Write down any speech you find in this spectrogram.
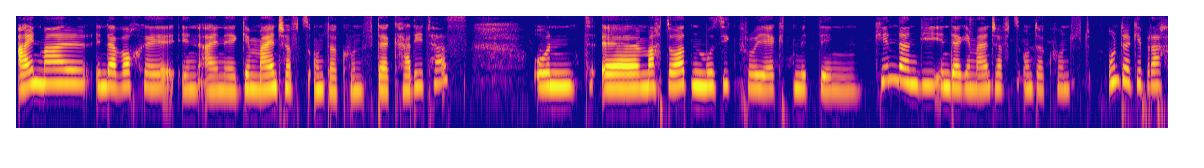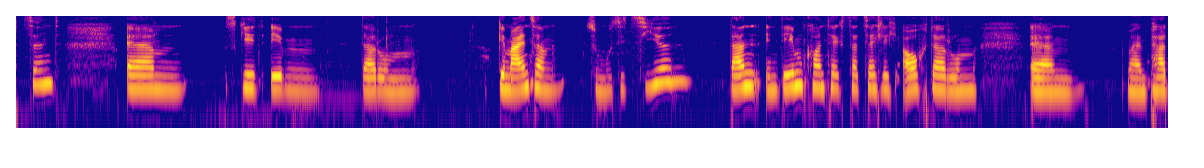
einmal in der Woche in eine Gemeinschaftsunterkunft der Caritas und äh, mache dort ein Musikprojekt mit den Kindern, die in der Gemeinschaftsunterkunft untergebracht sind. Ähm, es geht eben darum, gemeinsam zu musizieren. Dann in dem Kontext tatsächlich auch darum, ähm, mal ein paar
